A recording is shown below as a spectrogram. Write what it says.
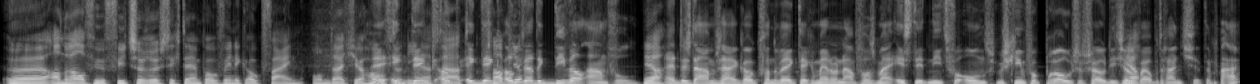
eh, anderhalf uur fietsen, rustig tempo vind ik ook fijn, omdat je hoofd Nee, er ik niet denk, staat. ook, ik denk Snap ook je? dat ik die wel aanvoel. Ja. Dus daarom zei ik ook van de week tegen Menno, nou volgens mij is dit niet voor ons, misschien voor pro's of zo, die zo Ja. op het randje zitten. Maar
